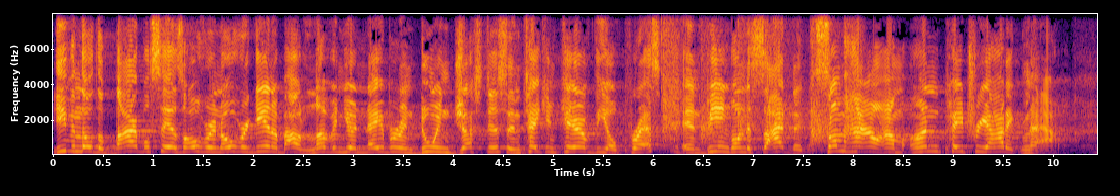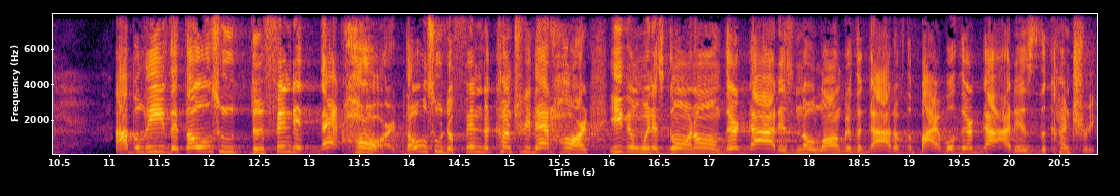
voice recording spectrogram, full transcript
Even though the Bible says over and over again about loving your neighbor and doing justice and taking care of the oppressed and being on the side that somehow I'm unpatriotic now. I believe that those who defend it that hard, those who defend the country that hard, even when it's going on, their God is no longer the God of the Bible. Their God is the country.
